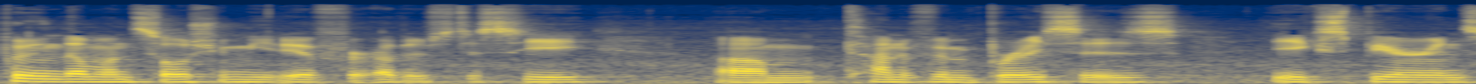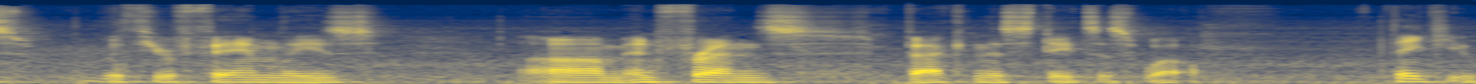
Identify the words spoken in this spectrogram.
putting them on social media for others to see um, kind of embraces the experience with your families um, and friends back in the States as well. Thank you.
